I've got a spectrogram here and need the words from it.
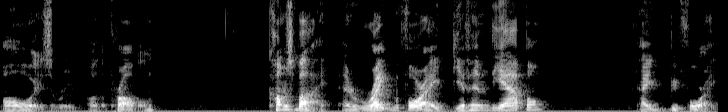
always the root of the problem, comes by and right before I give him the apple, I before I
